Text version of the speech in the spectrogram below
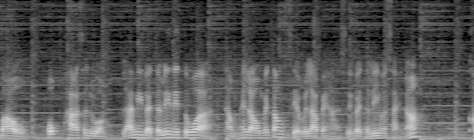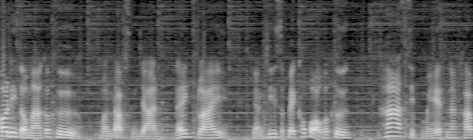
เบา พกพาสะดวก และมีแบตเตอรี่ในตัวทำให้เราไม่ต้องเสียเวลาไปหาซื้อแบตเตอรี่มาใส่เนาะ ข้อดีต่อมาก็คือ มันรับสัญญาณได้ไกล อย่างที่สเปคเขาบอกก็คือ 50 เมตรนะครับ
